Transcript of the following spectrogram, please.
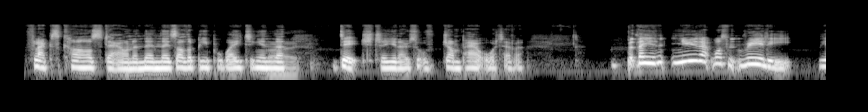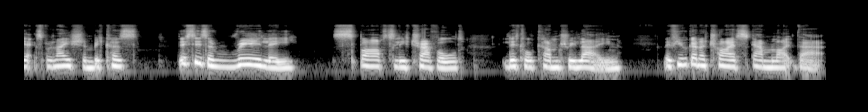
flags cars down and then there's other people waiting in Right. the ditch to, you know, sort of jump out or whatever. But they knew that wasn't really the explanation because this is a really sparsely travelled little country lane. If you were going to try a scam like that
